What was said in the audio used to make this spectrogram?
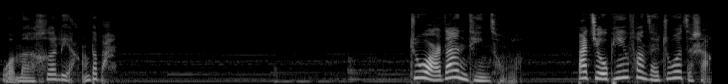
我们喝凉的吧。”朱尔旦听从了，把酒瓶放在桌子上，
